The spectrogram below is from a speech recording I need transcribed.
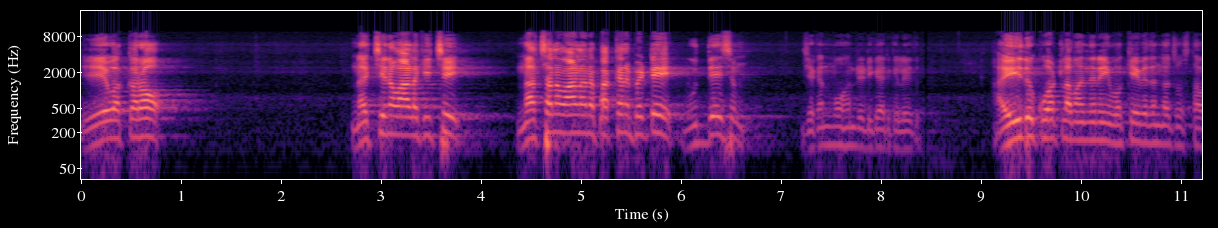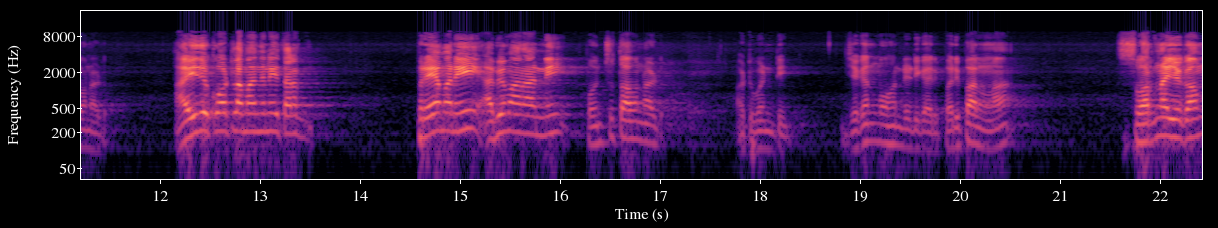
ఏ ఒక్కరో నచ్చిన వాళ్ళకి ఇచ్చి నచ్చని వాళ్ళని పక్కన పెట్టే ఉద్దేశం జగన్మోహన్ రెడ్డి గారికి లేదు. ఐదు కోట్ల మందిని ఒకే విధంగా చూస్తా ఉన్నాడు. ఐదు కోట్ల మందిని తన ప్రేమని అభిమానాన్ని పంచుతా ఉన్నాడు. అటువంటి జగన్మోహన్ రెడ్డి గారి పరిపాలన స్వర్ణయుగం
